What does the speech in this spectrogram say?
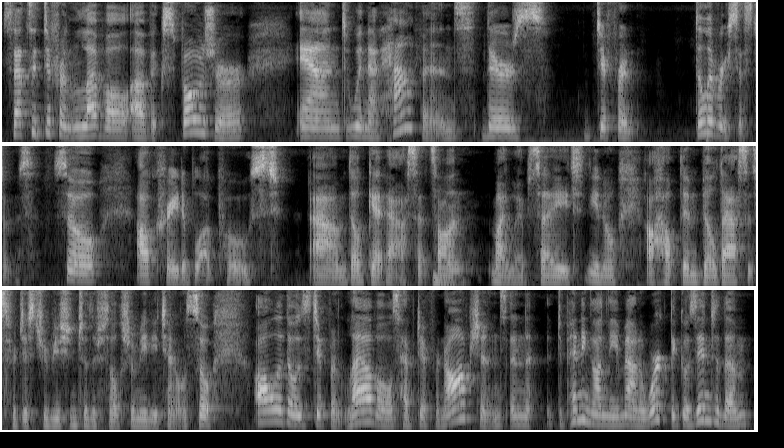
So that's a different level of exposure. And when that happens, there's different delivery systems. So I'll create a blog post. Um, they'll get assets on my website. You know, I'll help them build assets for distribution to their social media channels. So all of those different levels have different options. And depending on the amount of work that goes into them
